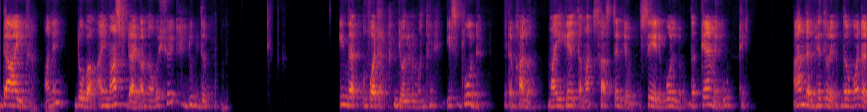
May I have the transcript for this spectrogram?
ডাইভ মানে ডোবা। আই মাস্ট ডাইভ আমি অবশ্যই ডুব দেব। ইন দ্য ওয়াটার জলের মধ্যে। ইটস গুড এটা ভালো। মাই হেলথ আমার স্বাস্থ্যের জন্য। সেড বলল দ্য ক্যামেল উঠতে আন্ডার ভেতরে দ্য ওয়াটার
